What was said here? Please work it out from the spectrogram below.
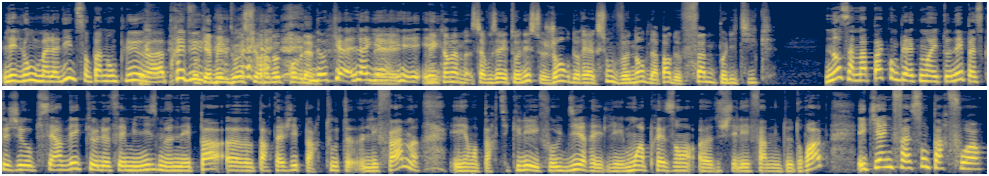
Les longues maladies ne sont pas non plus euh, prévues. Donc, elle met le doigt sur un autre problème. Donc, euh, là, mais, y a... mais, quand même, ça vous a étonné ce genre de réaction venant de la part de femmes politiques? Non, ça m'a pas complètement étonnée parce que j'ai observé que le féminisme n'est pas euh, partagé par toutes les femmes, et en particulier, il faut le dire, il est moins présent euh, chez les femmes de droite, et qu'il y a une façon parfois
